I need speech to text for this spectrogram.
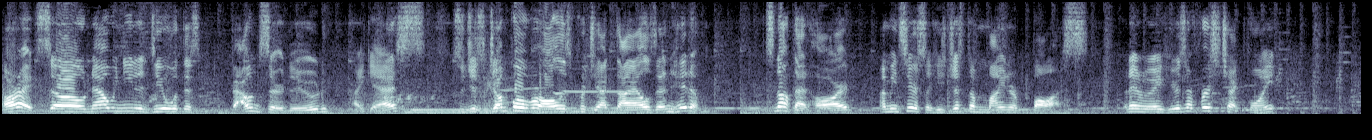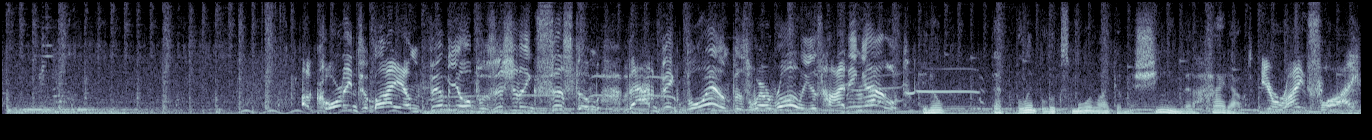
Alright, so now we need to deal with this bouncer dude, I guess. So just jump over all his projectiles and hit him. It's not that hard. I mean, seriously, he's just a minor boss. But anyway, here's our first checkpoint. According to my amphibio positioning system, that big blimp is where Raleigh is hiding out. You know, that blimp looks more like a machine than a hideout. You're right, Sly.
